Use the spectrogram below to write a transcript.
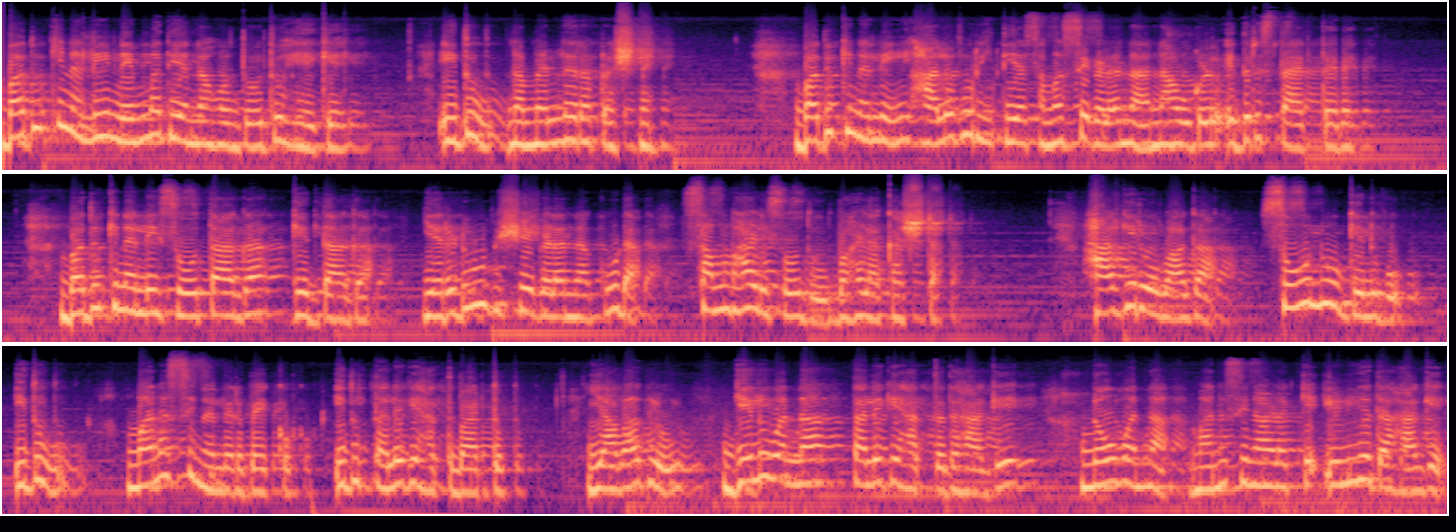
ಬದುಕಿನಲ್ಲಿ ನೆಮ್ಮದಿಯನ್ನ ಹೊಂದುವುದು ಹೇಗೆ? ಇದು ನಮ್ಮೆಲ್ಲರ ಪ್ರಶ್ನೆ. ಬದುಕಿನಲ್ಲಿ ಹಲವು ರೀತಿಯ ಸಮಸ್ಯೆಗಳನ್ನ ನಾವುಗಳು ಎದುರಿಸ್ತಾ ಇರ್ತೇವೆ. ಬದುಕಿನಲ್ಲಿ ಸೋತಾಗ, ಗೆದ್ದಾಗ ಎರಡೂ ವಿಷಯಗಳನ್ನ ಕೂಡ ಸಂಭಾಳಿಸೋದು ಬಹಳ ಕಷ್ಟ. ಹಾಗಿರುವಾಗ ಸೋಲು, ಗೆಲುವು ಇದು ಮನಸ್ಸಿನಲ್ಲಿರಬೇಕು. ಇದು ತಲೆಗೆ ಹತ್ತಬಾರ್ದು. ಯಾವಾಗ್ಲೂ ಗೆಲುವನ್ನ ತಲೆಗೆ ಹತ್ತದ ಹಾಗೆ, ನೋವನ್ನ ಮನಸ್ಸಿನಾಳಕ್ಕೆ ಇಳಿಯದ ಹಾಗೆ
